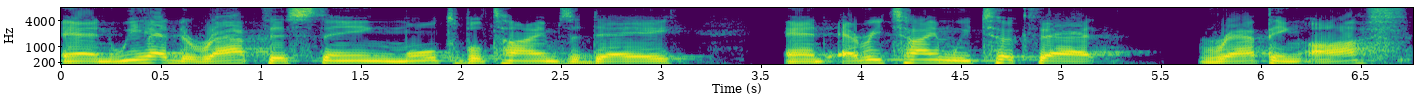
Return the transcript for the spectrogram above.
And we had to wrap this thing multiple times a day. And every time we took that wrapping off,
